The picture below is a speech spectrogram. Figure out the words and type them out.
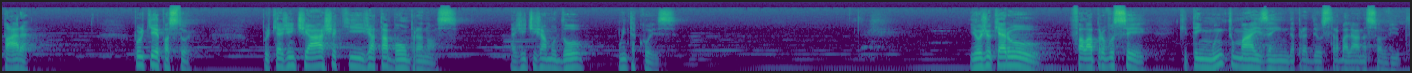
para. Por quê, pastor? Porque a gente acha que já está bom para nós. A gente já mudou muita coisa. E hoje eu quero falar para você que tem muito mais ainda para Deus trabalhar na sua vida.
